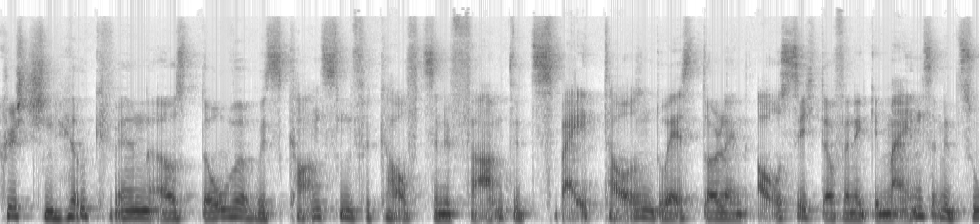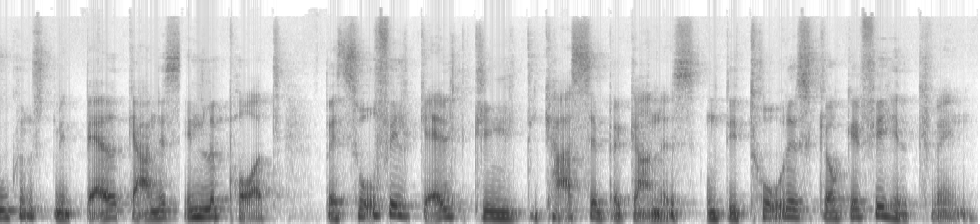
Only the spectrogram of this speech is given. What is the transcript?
Christian Hilquin aus Dover, Wisconsin verkauft seine Farm für 2000 US-Dollar in Aussicht auf eine gemeinsame Zukunft mit Bell Gunness in LePort bei so viel Geld klingelt die Kasse bei Gunness und die Todesglocke für Hillqueen.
